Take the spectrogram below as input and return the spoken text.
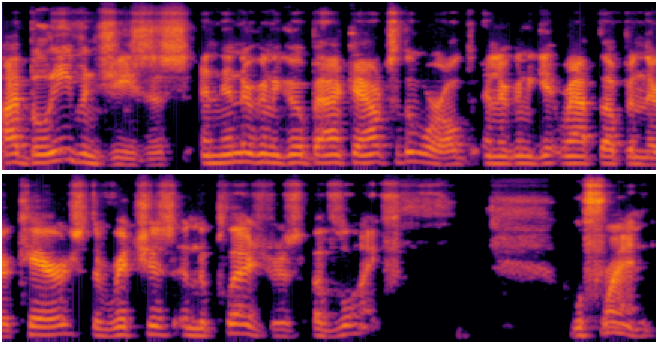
I believe in Jesus, and then they're going to go back out to the world and they're going to get wrapped up in their cares, the riches, and the pleasures of life. Well, friend,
